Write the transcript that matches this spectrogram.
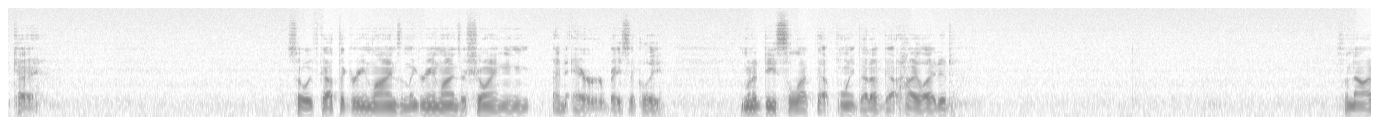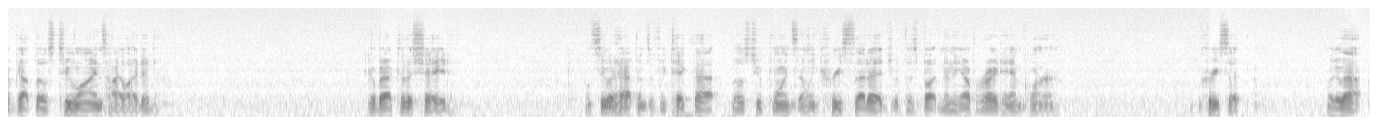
Okay. So we've got the green lines, and the green lines are showing an error, basically. I'm going to deselect that point that I've got highlighted. So now I've got those two lines highlighted. Go back to the shade. Let's see what happens if we take that, those two points, and we crease that edge with this button in the upper right hand corner. Crease it. Look at that.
